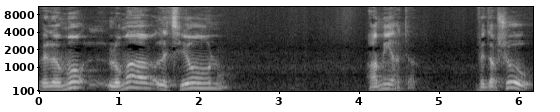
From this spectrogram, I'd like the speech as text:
ולומר לציון עמי אתה. ודרשו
